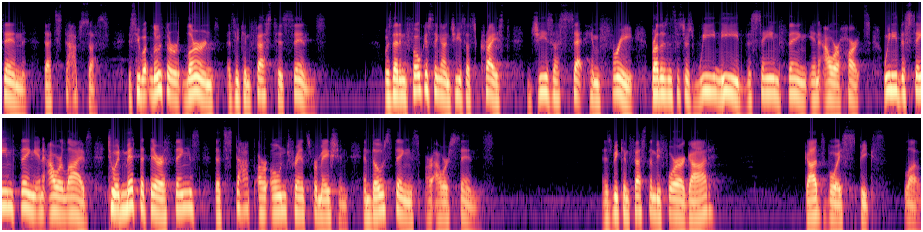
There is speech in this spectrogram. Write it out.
sin that stops us. You see, what Luther learned as he confessed his sins was that in focusing on Jesus Christ, Jesus set him free. Brothers and sisters, we need the same thing in our hearts. We need the same thing in our lives to admit that there are things that stop our own transformation, and those things are our sins. As we confess them before our God, God's voice speaks love.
